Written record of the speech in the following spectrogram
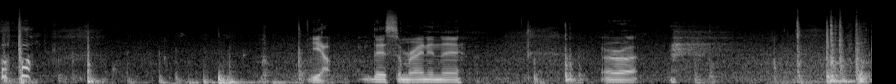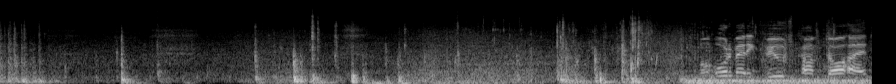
yeah, there's some rain in there. All right. my automatic bilge pump died.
